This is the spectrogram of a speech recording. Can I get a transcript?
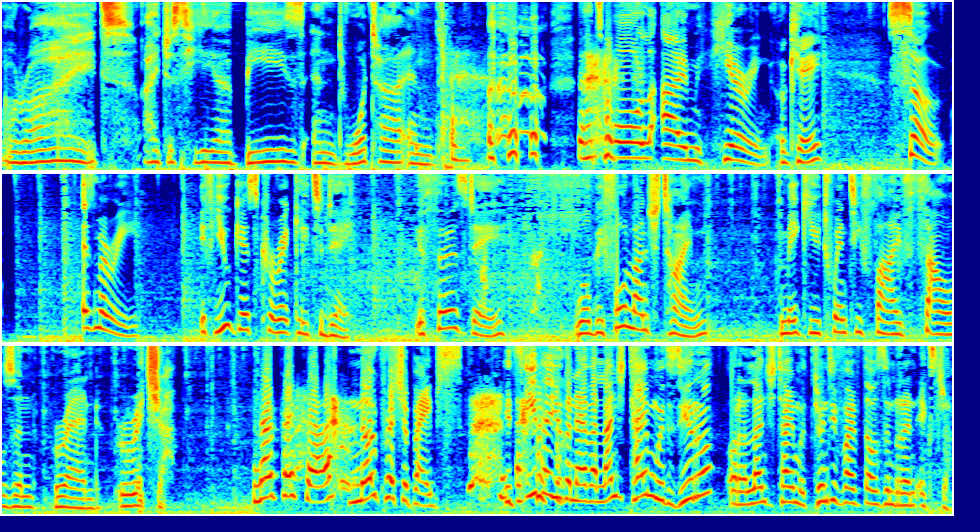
All right. I just hear bees and water, and that's all I'm hearing, okay? So, Esmari, if you guess correctly today, your Thursday will before lunchtime make you 25,000 Rand richer. No pressure. No pressure, babes. It's either you're going to have a lunchtime with zero or a lunchtime with 25,000 Rand extra,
